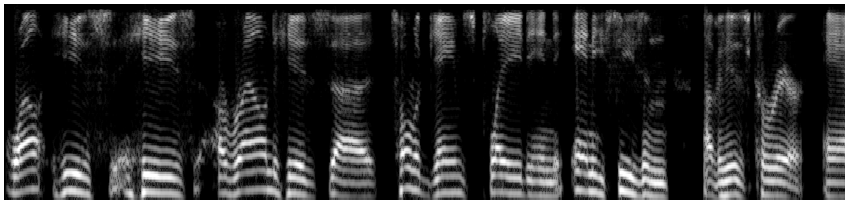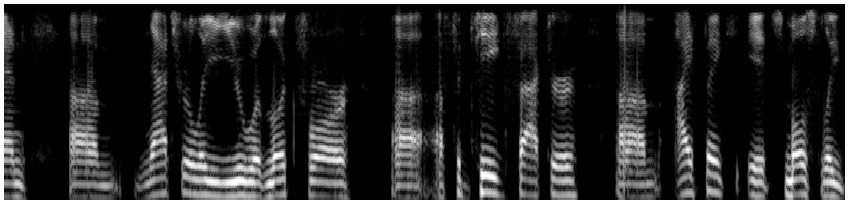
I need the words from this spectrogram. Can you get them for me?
Well, he's he's around his uh, total games played in any season of his career, and um, naturally you would look for uh, a fatigue factor. Um, I think it's mostly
